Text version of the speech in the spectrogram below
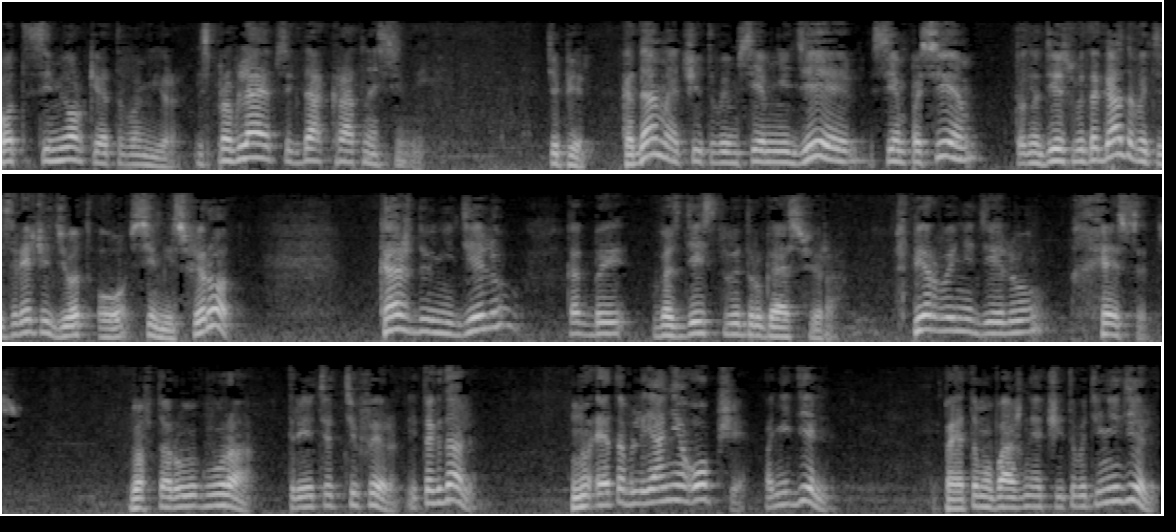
от семерки этого мира. Исправляет всегда кратно семи. Теперь, когда мы отчитываем семь недель, семь по семь, то, надеюсь, вы догадываетесь, речь идет о семи сферот. Каждую неделю как бы воздействует другая сфера. В первую неделю хесед, во вторую гвура, третья тифер и так далее. Но это влияние общее, понедельник. Поэтому важно отчитывать и неделю.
